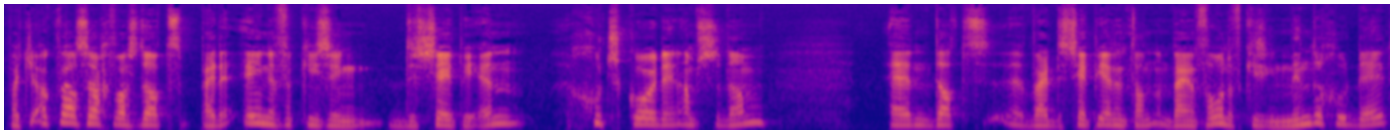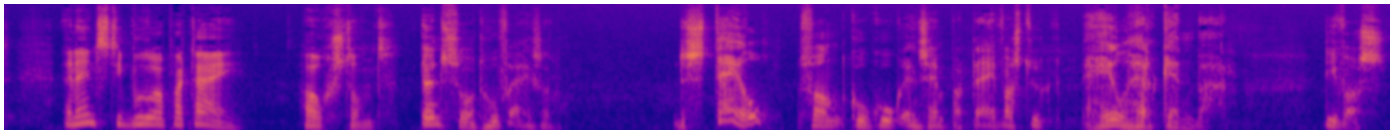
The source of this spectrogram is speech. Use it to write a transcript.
Wat je ook wel zag was dat bij de ene verkiezing de CPN goed scoorde in Amsterdam. En dat eh, waar de CPN het dan bij een volgende verkiezing minder goed deed, ineens die boerenpartij hoog stond. Een soort hoefijzer. De stijl van Koekoek en zijn partij was natuurlijk heel herkenbaar die was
